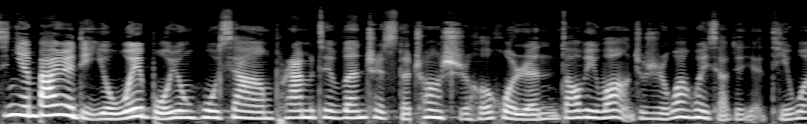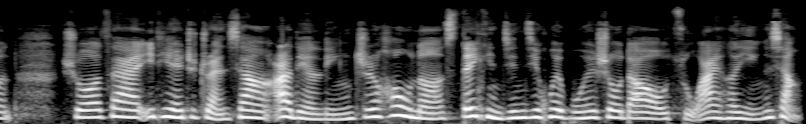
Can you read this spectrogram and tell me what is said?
今年八月底，有微博用户向 Primitive Ventures 的创始合伙人 Dovi Wang，就是万惠小姐姐提问，说在 ETH 转向二点零之后呢，staking 经济会不会受到阻碍和影响？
